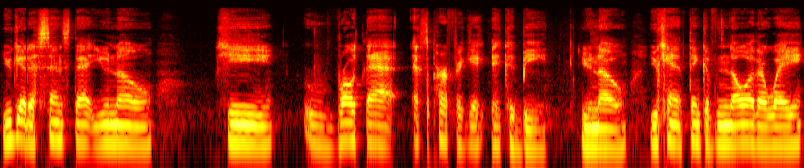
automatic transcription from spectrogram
you get a sense that you know he wrote that as perfect it, it could be. You know, you can't think of no other way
